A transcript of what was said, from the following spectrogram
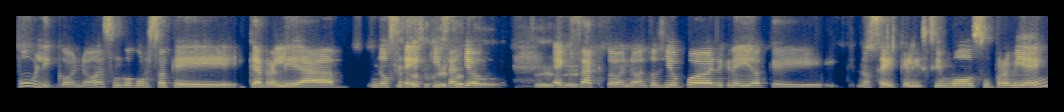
público, ¿no? Es un concurso que, que en realidad, no sé, quizás yo... exacto, ¿no? Entonces yo puedo haber creído que, no sé, que lo hicimos súper bien,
